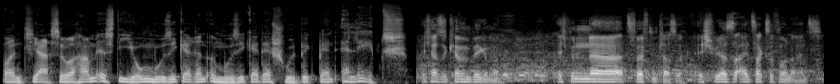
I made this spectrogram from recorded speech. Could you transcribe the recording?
Und ja, so haben es die jungen Musikerinnen und Musiker der Schulbig Band erlebt. Ich heiße Kevin Begemann. Ich bin in der 12. Klasse. Ich spiele als Altsaxophon 1.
